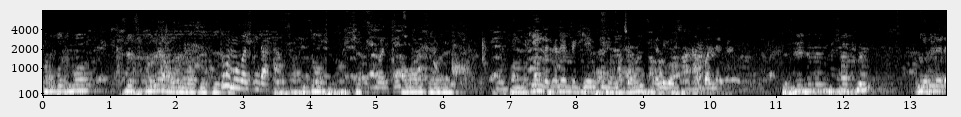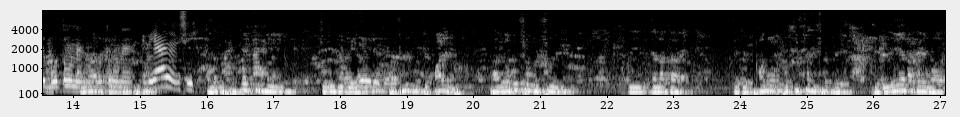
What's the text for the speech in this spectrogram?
কর্মজীবন শেষ করে আমাদের মাঝে যে হচ্ছে আমার একেবারে লেখালে একটা গেম কিনে বুঝছ খেলে গেছে আব্বার লেখা কিন্তু এটা বর্তমানে বর্তমানে রিয়া যাচ্ছি আমাদের শিক্ষককে নিয়ে তিনি যদি আন্দোলনটা শুরু করতে পারেন তাহলে অবশ্যই অবশ্যই এই এলাকায় একটি ভালো প্রতিষ্ঠান হিসাবে এই এলাকায় নয়।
